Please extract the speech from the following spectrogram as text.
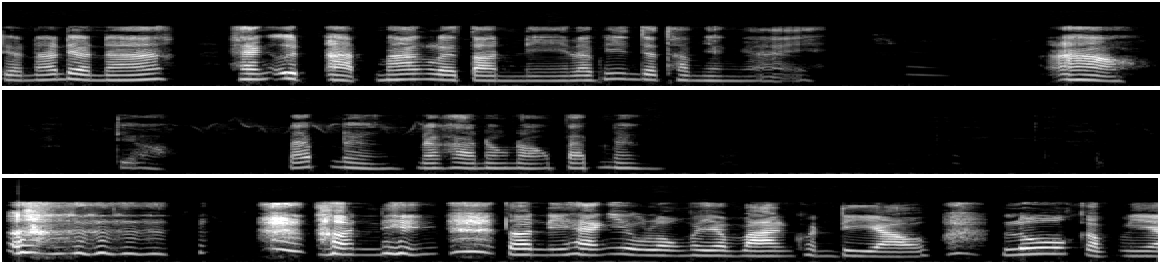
ดี๋ยวนะ เดี๋ยวนะ แฮงอึดอัดมากเลยตอนนี้ แล้วพี่จะทำยังไง อ้าว เดี๋ยว แป๊บหนึ่งนะคะ น้องๆ แป๊บหนึ่ง ตอนนี้ ตอนนี้แฮงอยู่โรงพยาบาลคนเดียว ลูกกับเมีย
